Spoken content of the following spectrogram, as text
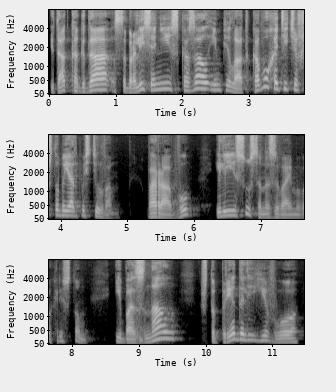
Итак, когда собрались они, сказал им Пилат, «Кого хотите, чтобы я отпустил вам, Варавву или Иисуса, называемого Христом? Ибо знал, что предали его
